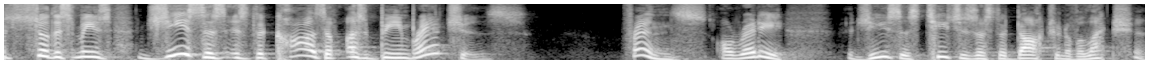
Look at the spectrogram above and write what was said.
So, this means Jesus is the cause of us being branches. Friends, already Jesus teaches us the doctrine of election.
